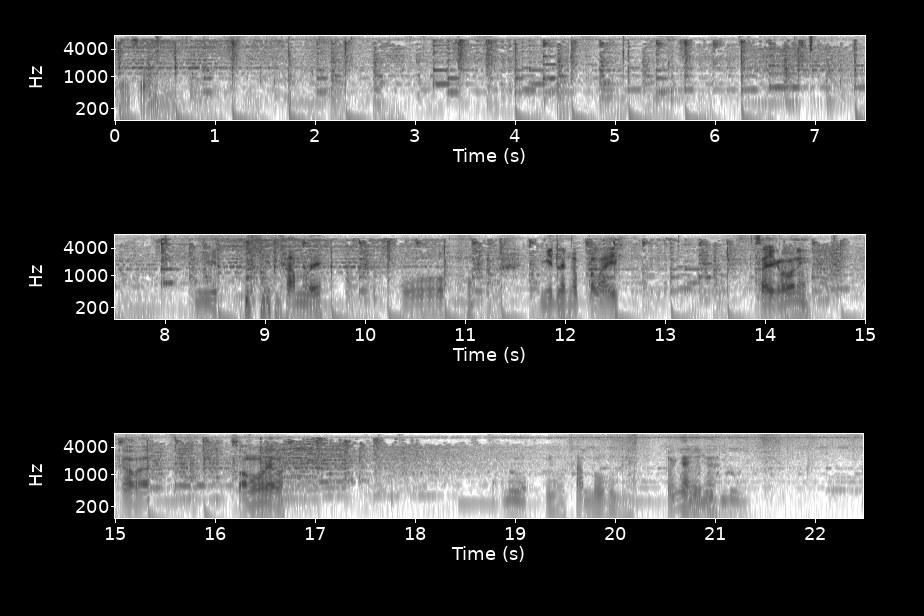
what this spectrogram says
ใส่สองมือมิดมิดคำเลย โอ้มิดแล้วครับปลาไหลใส่อีกแล้วนี่ก็ว่าสองโลเลยวะสามลูกโอ้สามโลตัวใหญ่นะกี่ลูกไป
